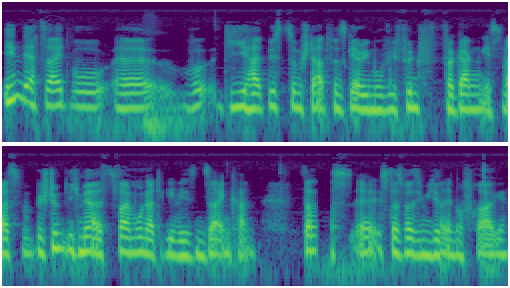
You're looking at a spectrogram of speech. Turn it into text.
in der Zeit, wo, äh, wo die halt bis zum Start von Scary Movie 5 vergangen ist, was bestimmt nicht mehr als zwei Monate gewesen sein kann. Das äh, ist das, was ich mich jetzt noch frage.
